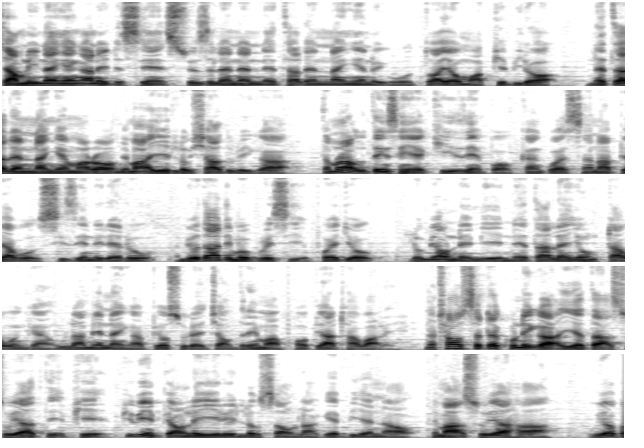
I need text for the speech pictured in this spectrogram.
ဂျာမနီနိုင်ငံကနေတဆင့်ဆွစ်ဇာလန်နဲ့နယ်သာလန်နိုင်ငံတွေကိုတွားရောက်မှာဖြစ်ပြီးတော့နယ်သာလန်နိုင်ငံမှာတော့မြန်မာအရေးလှုပ်ရှားသူတွေကသမရဦးသိန်းစိန်ရဲ့ခီးစဉ်ပေါ်ကန့်ကွက်ဆန္ဒပြဖို့စီစဉ်နေတယ်လို့အမျိုးသားဒီမိုကရေစီအဖွဲ့ချုပ် လွတ်မြောက်နယ်မြေနယ်သာလန်ရုံးတာဝန်ခံဦးလာမြတ်နိုင်ကပြောဆိုတဲ့အကြောင်းသတင်းမှာဖော်ပြထားပါတယ်2011ခုနှစ်ကအယက်သားအစိုးရအသစ်အဖြစ်ပြုပြင်ပြောင်းလဲရေးတွေလှုပ်ဆောင်လာခဲ့ပြီးတဲ့နောက်မြန်မာအစိုးရဟာဥရောပ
